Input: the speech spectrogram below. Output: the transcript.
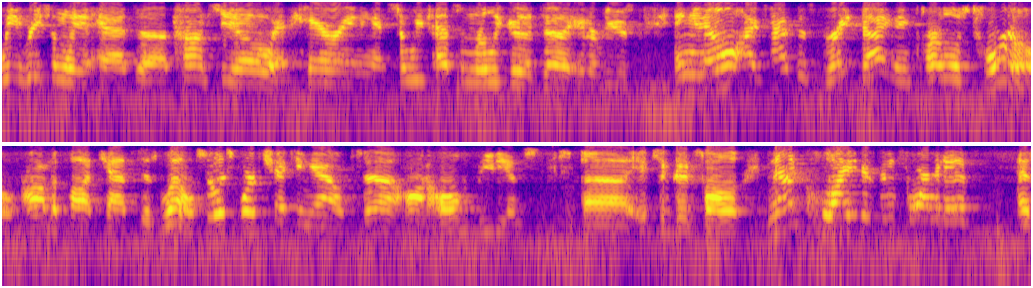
We recently had uh, Concio and Herring, and so we've had some really good uh, interviews. And you know, I've had this great guy named Carlos Tordo on the podcast as well, so it's worth checking out uh, on all the mediums. Uh, it's a good follow. Not quite as informative as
